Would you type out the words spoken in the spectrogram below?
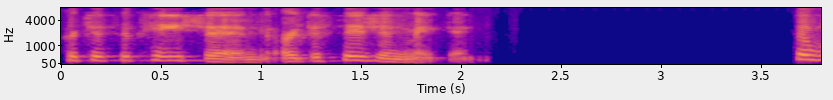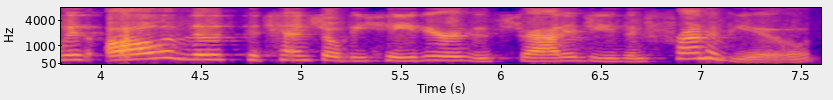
participation or decision making. So with all of those potential behaviors and strategies in front of you,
